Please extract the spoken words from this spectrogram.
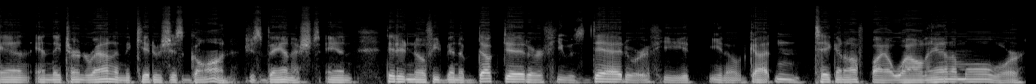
and and they turned around and the kid was just gone, just vanished, and they didn't know if he'd been abducted or if he was dead or if he had you know gotten taken off by a wild animal or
